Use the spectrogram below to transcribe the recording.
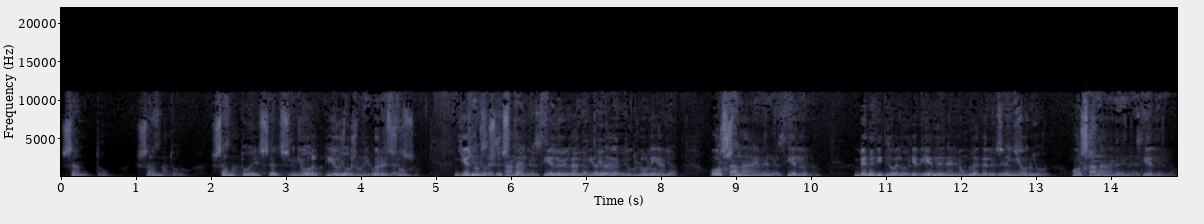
Santo, Santo, Santo es el Señor Dios, del universo. Llenos están el cielo y la tierra de tu gloria. Osana en el cielo. Bendito el que viene en el nombre del Señor. Osana en el cielo.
